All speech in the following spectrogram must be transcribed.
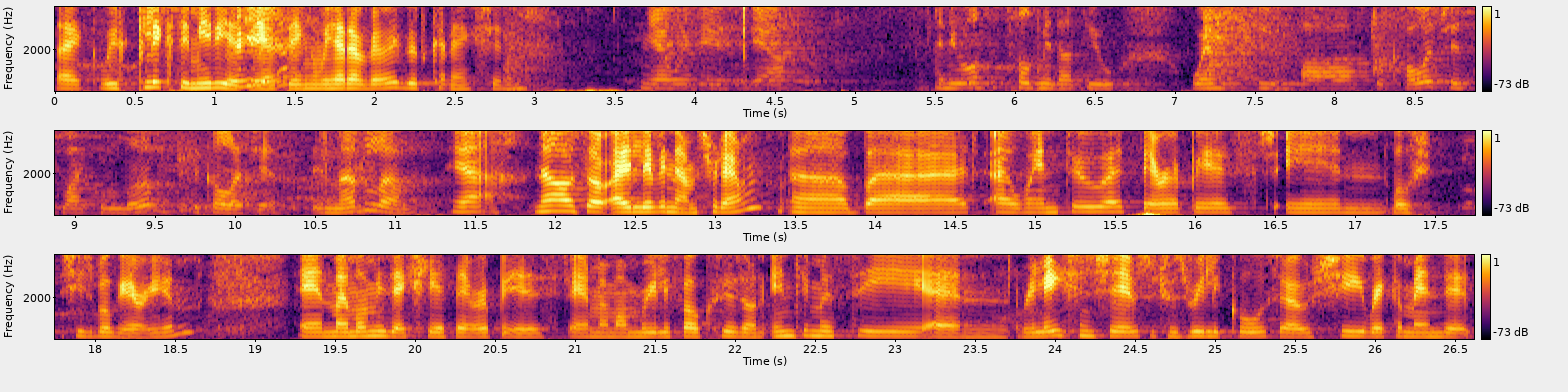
like we clicked immediately. I think we had a very good connection. Yeah, we did. Yeah. And you also told me that you went to a psychologist, like a love psychologist in Netherlands. Yeah. No, so I live in Amsterdam, uh, but I went to a therapist in, well, sh- she's Bulgarian. And my mom is actually a therapist, and my mom really focuses on intimacy and relationships, which was really cool. So she recommended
